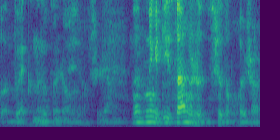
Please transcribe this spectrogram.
了。对，可能就分手了，是这样的。那那个第三个是是怎么回事儿？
